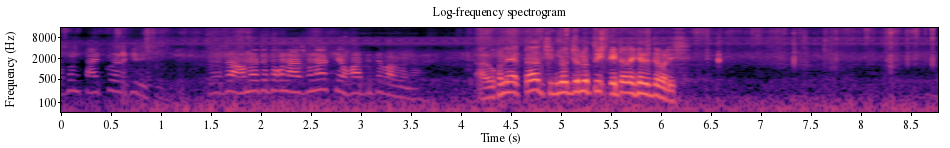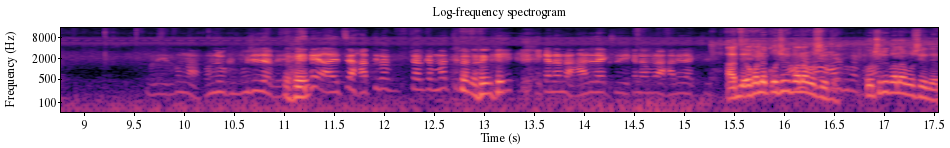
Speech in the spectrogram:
একদম টাইট করে রেখে দিয়েছি। তো এটা আমরা তো তখন আসব না কেউ হাত দিতে পারবে না। আর ওখানে একটা চিহ্নর জন্য তুই এটা রেখে দিতে পারিস। মানে এরকম না লোক বুঝে যাবে। হাতিটা টারকে মারছি এখানে আমরা হাড়ি রাখছি এখানে আমরা হাড়ি রাখছি। আর ওখানে কচুরি পানা বসিয়ে দে কচুরি পানা বসিয়ে দে।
